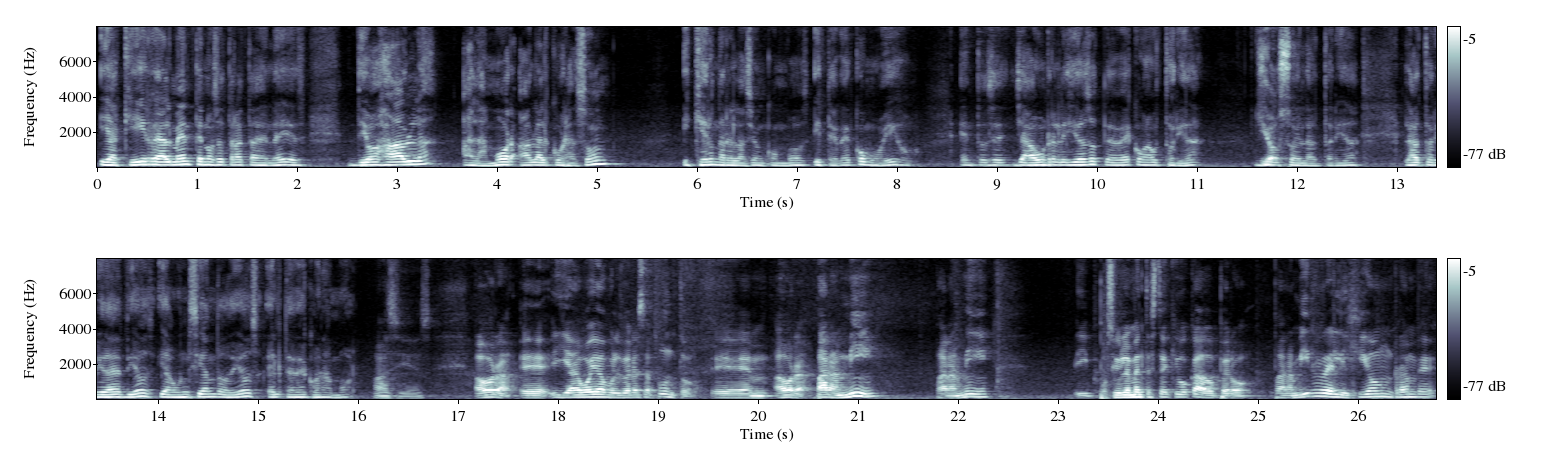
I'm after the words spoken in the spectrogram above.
Y aquí realmente no se trata de leyes. Dios habla al amor, habla al corazón y quiere una relación con vos y te ve como hijo. Entonces ya un religioso te ve con autoridad. Yo soy la autoridad. La autoridad es Dios y aún siendo Dios, Él te ve con amor. Así es. Ahora, eh, ya voy a volver a ese punto. Em, ahora, para mí, para mí, y posiblemente esté equivocado, pero para mí religión, Rambe,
